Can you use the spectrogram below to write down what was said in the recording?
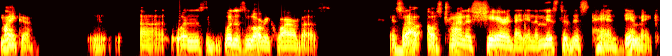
Micah. Uh, what is what does the law require of us? And so I, I, was trying to share that in the midst of this pandemic,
